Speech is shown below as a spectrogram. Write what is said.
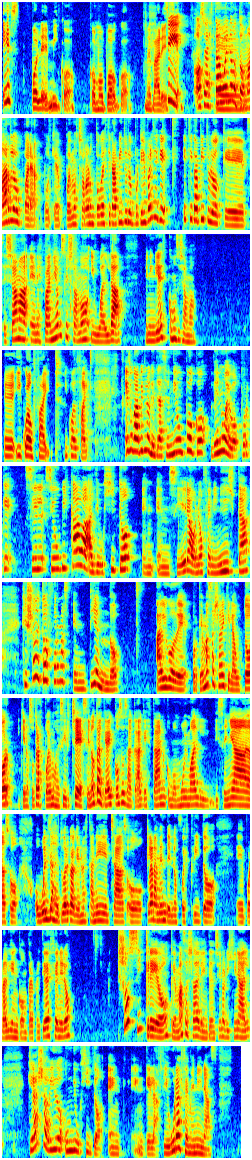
es polémico, como poco, me parece. Sí, o sea, está bueno Eh, tomarlo para, porque podemos charlar un poco de este capítulo, porque me parece que este capítulo que se llama, en español se llamó Igualdad, en inglés, ¿cómo se llama? Eh, equal Fight. Equal Fight. Es un capítulo que trascendió un poco, de nuevo, porque se, se ubicaba al dibujito en, si era o no feminista, que yo de todas formas entiendo algo de, porque más allá de que el autor, que nosotras podemos decir, che, se nota que hay cosas acá que están como muy mal diseñadas o, o vueltas de tuerca que no están hechas o claramente no fue escrito eh, por alguien con perspectiva de género, yo sí creo que más allá de la intención original, que haya habido un dibujito en, en que las figuras femeninas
